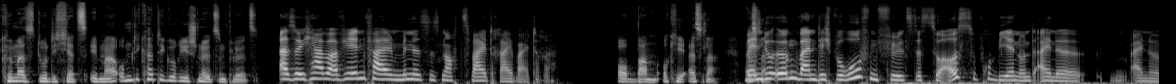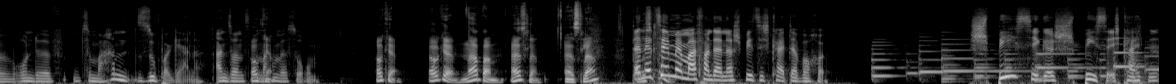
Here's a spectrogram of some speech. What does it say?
kümmerst du dich jetzt immer um die Kategorie Schnözenblöds? Also ich habe auf jeden Fall mindestens noch zwei, drei weitere. Oh, bam, okay, alles klar. Alles Wenn klar. du irgendwann dich berufen fühlst, das zu auszuprobieren und eine, eine Runde zu machen, super gerne. Ansonsten Okay. machen wir es so rum. Okay, okay, na bam, alles klar. Alles klar? Dann Alles erzähl mir mal von deiner Spießigkeit der Woche. Spießige Spießigkeiten.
